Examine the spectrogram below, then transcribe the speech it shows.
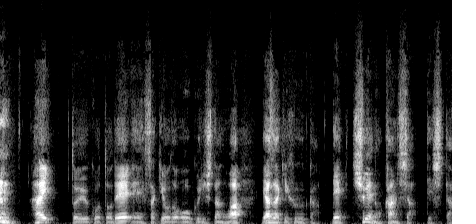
はいということで、えー先ほどお送りしたのは矢崎風花で「主への感謝」でした。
